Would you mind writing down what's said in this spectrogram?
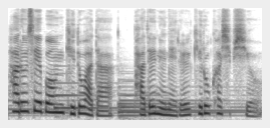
하루 세 번 기도하다 받은 은혜를 기록하십시오.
